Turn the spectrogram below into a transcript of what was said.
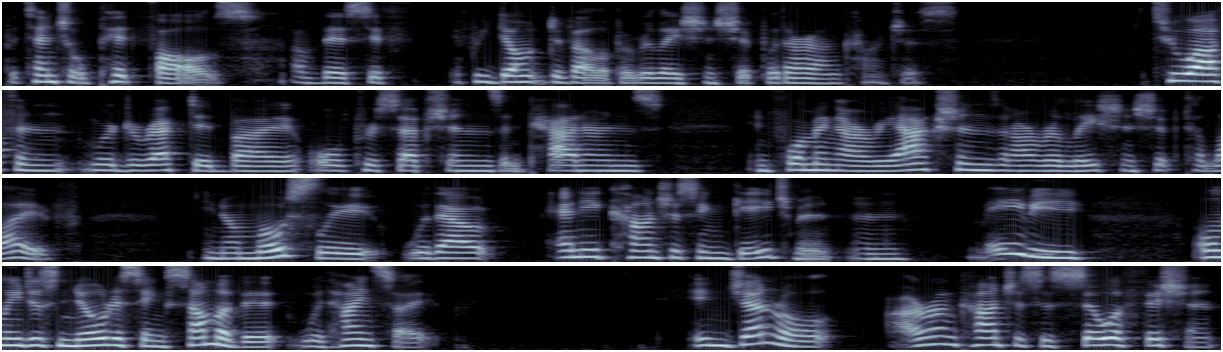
potential pitfalls of this if, if we don't develop a relationship with our unconscious. Too often, we're directed by old perceptions and patterns informing our reactions and our relationship to life. You know, mostly without any conscious engagement and maybe only just noticing some of it with hindsight. In general, our unconscious is so efficient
